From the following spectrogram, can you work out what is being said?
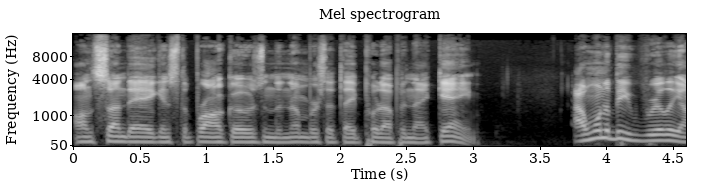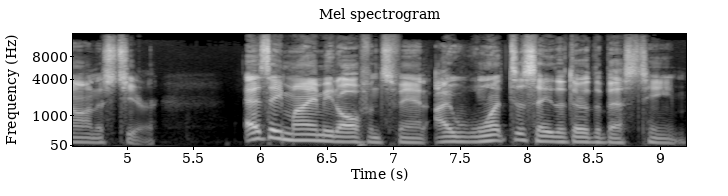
on Sunday against the Broncos and the numbers that they put up in that game. I want to be really honest here. As a Miami Dolphins fan, I want to say that they're the best team,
